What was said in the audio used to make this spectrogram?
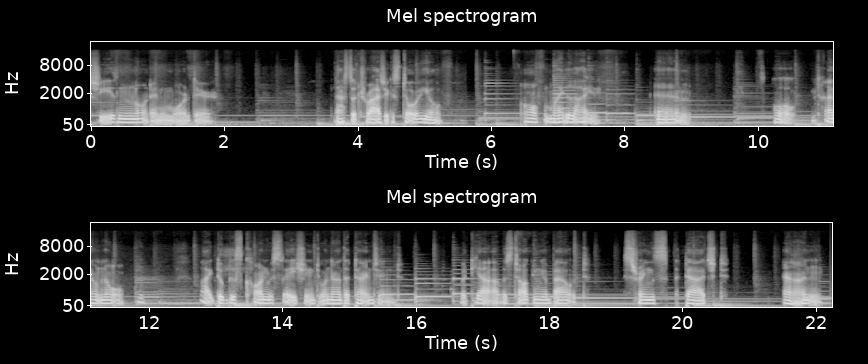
She is not anymore there. That's the tragic story of of my life. And oh, I don't know. I took this conversation to another tangent. But yeah, I was talking about strings attached and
